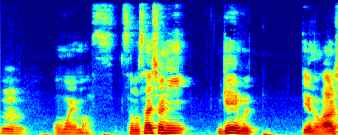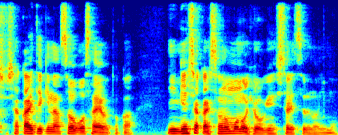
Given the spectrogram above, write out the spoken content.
うん。思います。その最初にゲームっていうのがある種社会的な相互作用とか、人間社会そのものを表現したりするのにも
